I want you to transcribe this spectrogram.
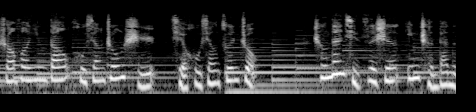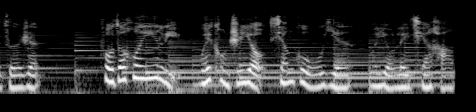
双方应当互相忠实且互相尊重，承担起自身应承担的责任。否则，婚姻里唯恐只有相顾无言，唯有泪千行。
